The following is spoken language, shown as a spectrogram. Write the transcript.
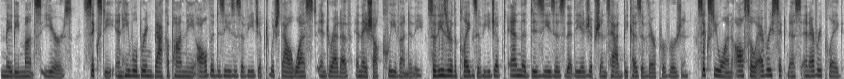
maybe months, years. 60 And he will bring back upon thee all the diseases of Egypt which thou wast in dread of, and they shall cleave unto thee. So these are the plagues of Egypt and the diseases that the Egyptians had because of their perversion. 61 Also every sickness and every plague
